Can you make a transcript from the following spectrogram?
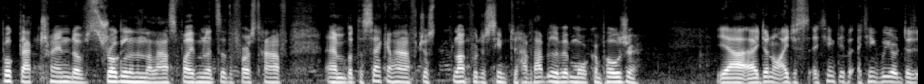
broke that trend of struggling in the last five minutes of the first half, um, but the second half, just Longford just seemed to have that little bit more composure. Yeah, I don't know. I just I think I think we were the,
